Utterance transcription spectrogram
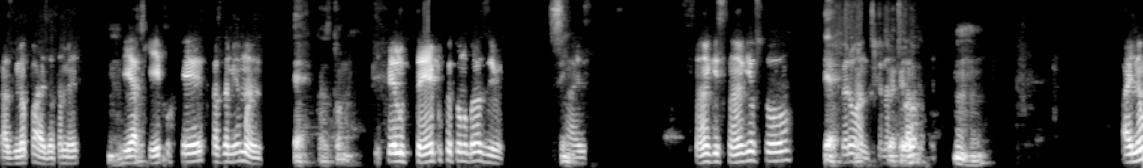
causa do meu pai, exatamente. Uhum. E aqui porque por causa da minha mãe. É, por causa da tua mãe. E pelo tempo que eu estou no Brasil. Sim. Mas sangue, sangue, eu sou É. peruano. É peruano? Uhum. Aí não,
